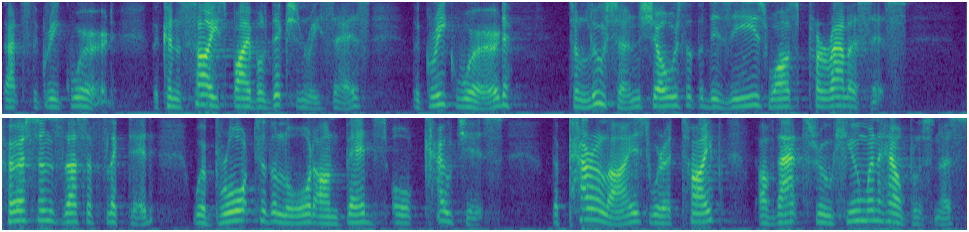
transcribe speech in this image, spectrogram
That's the Greek word. The concise Bible dictionary says the Greek word to loosen shows that the disease was paralysis. Persons thus afflicted were brought to the Lord on beds or couches. The paralyzed were a type of that through human helplessness,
